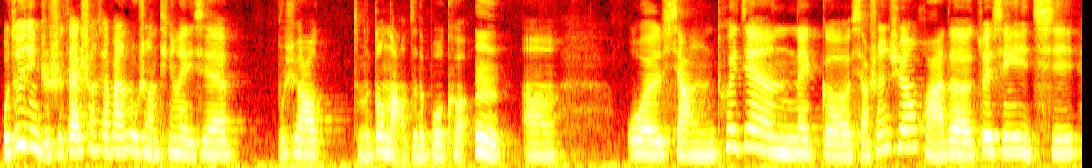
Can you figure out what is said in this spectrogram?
我最近只是在上下班路上听了一些不需要怎么动脑子的播客。嗯嗯，我想推荐那个小声喧哗的最新一期。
